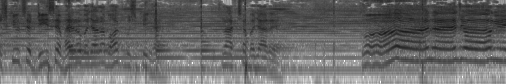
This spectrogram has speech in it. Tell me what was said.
मुश्किल से डी से भैरव बजाना बहुत मुश्किल है इतना अच्छा बजा रहे। कौन जोगी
